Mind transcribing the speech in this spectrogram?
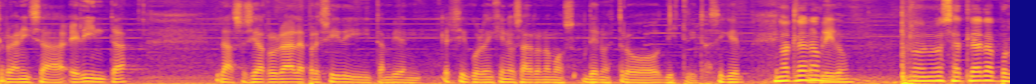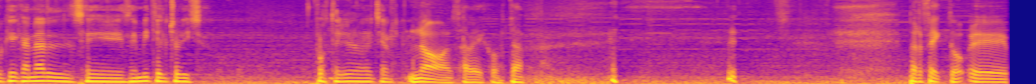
que organiza el INTA la sociedad rural la preside y también el Círculo de Ingenieros Agrónomos de nuestro distrito. Así que No aclaran, cumplido. no, no se aclara por qué canal se, se emite el chorizo. Posterior a la charla. No, sabes cómo está. Perfecto. Eh,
